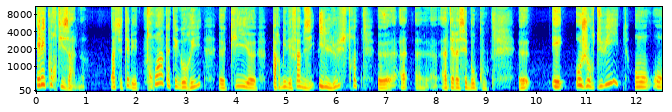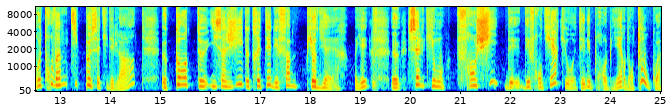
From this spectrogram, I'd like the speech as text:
et les courtisanes. Là, c'était les trois catégories qui parmi les femmes illustres euh, intéressait beaucoup. et aujourd'hui, on, retrouve un petit peu cette idée-là quand il s'agit de traiter des femmes pionnières, voyez, celles qui ont franchi des, frontières qui ont été les premières dans tout, quoi.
